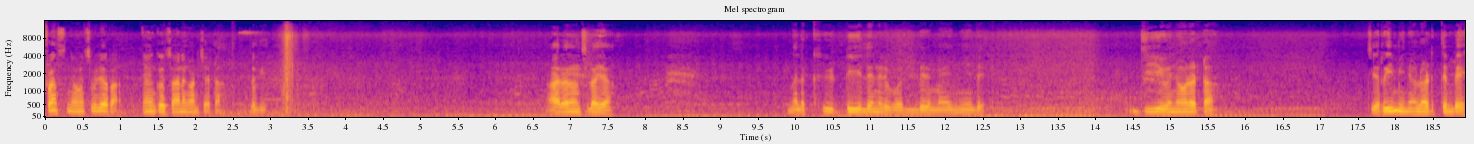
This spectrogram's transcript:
ഫ്രണ്ട്സ് ഞാൻ വിളിയറ ഞങ്ങൾക്ക് ഒരു സാധനം കാണിച്ചേട്ടാ. ഇതൊക്കെ. ആരാന്ന് മനസ്സിലായ? നല്ല കിടിയിലൊരു വലിയൊരു മേഞ്ഞിൽ. ജീവനോടട്ടാ. ചെറിയ മീനുകൾ അടുത്തുണ്ട്.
